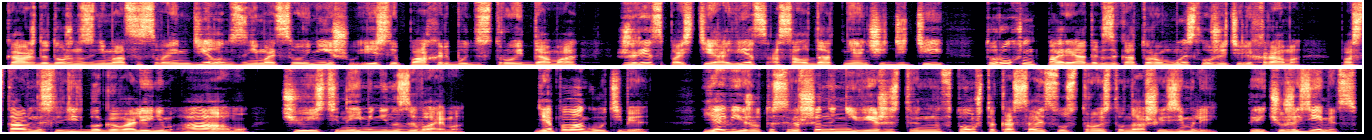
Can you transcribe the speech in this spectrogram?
каждый должен заниматься своим делом, занимать свою нишу, и если пахарь будет строить дома, жрец спасти овец, а солдат нянчить детей, то рухнет порядок, за которым мы, служители храма, поставлены следить благоволением Ааму, чье истинное имя не называемо. Я помогу тебе. Я вижу, ты совершенно невежественен в том, что касается устройства нашей земли. Ты чужеземец.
